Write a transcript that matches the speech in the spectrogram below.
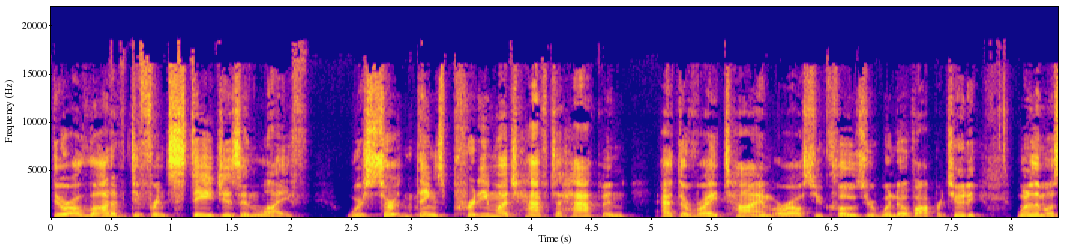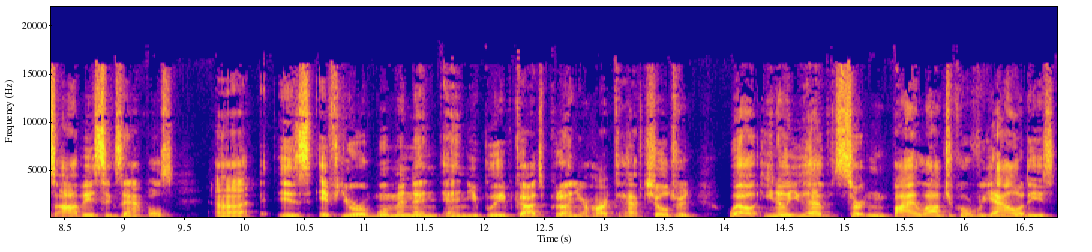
there are a lot of different stages in life where certain things pretty much have to happen at the right time or else you close your window of opportunity. One of the most obvious examples uh, is if you're a woman and, and you believe God's put on your heart to have children, well, you know, you have certain biological realities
